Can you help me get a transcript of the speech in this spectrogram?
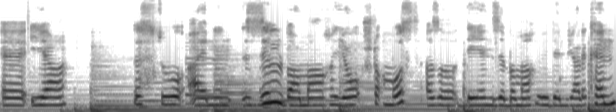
äh, ja, dass du einen Silber Mario stoppen musst. Also den Silber Mario, den wir alle kennen.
